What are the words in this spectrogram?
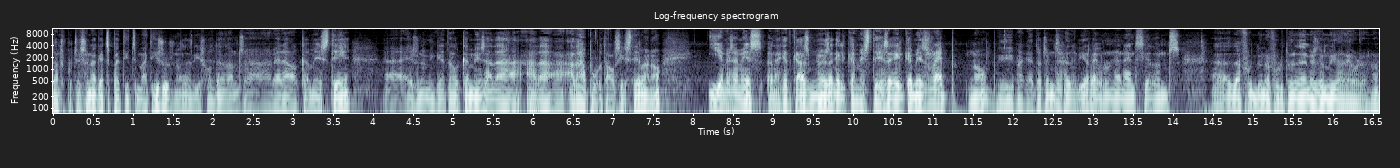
doncs potser són aquests petits matisos, no? de dir, escolta, doncs, a veure, el que més té eh, és una miqueta el que més ha de- ha de- ha d'aportar al sistema, no? I a més a més, en aquest cas no és aquell que més té, és aquell que més rep no? Vull dir, perquè a tots ens agradaria rebre una herència doncs, eh, de fu- d'una fortuna de més d'un milió d'euros no?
